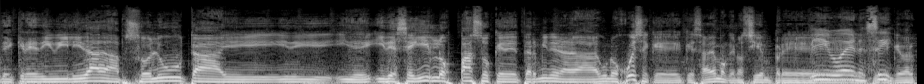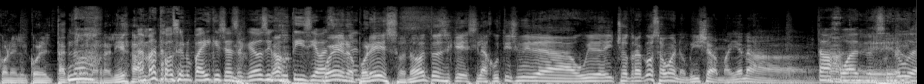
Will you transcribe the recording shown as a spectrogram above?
de credibilidad absoluta y, y- y de, y de seguir los pasos que determinen a algunos jueces que, que sabemos que no siempre Y bueno, tienen sí. que ver con el, con el tacto No, de la realidad. además estamos en un país que ya se quedó sin No, justicia. Bueno, por eso, ¿no? Entonces, que si la justicia hubiera, hubiera dicho otra cosa, bueno, Villa mañana. Estaba jugando, sin era duda.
